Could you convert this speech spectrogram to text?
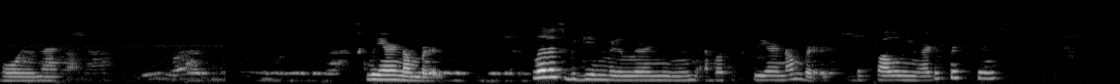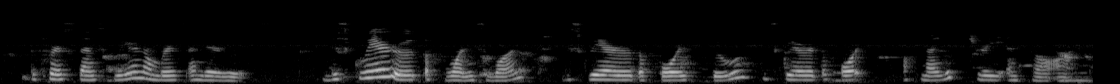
FOIL method. Square numbers. Let us begin by learning about the square numbers. The following are the first terms, the first 10 square numbers and their roots. The square root of 1 is 1, the square root of 4 is 2, the square root of 4 of 9 is 3, and so on.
